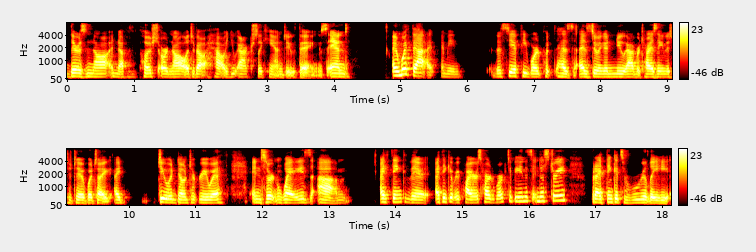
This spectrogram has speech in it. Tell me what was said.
there's not enough push or knowledge about how you actually can do things. And, and with that, I mean, the CFP board put has as doing a new advertising initiative, which I, I do and don't agree with in certain ways. Um, I think that I think it requires hard work to be in this industry, but I think it's really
